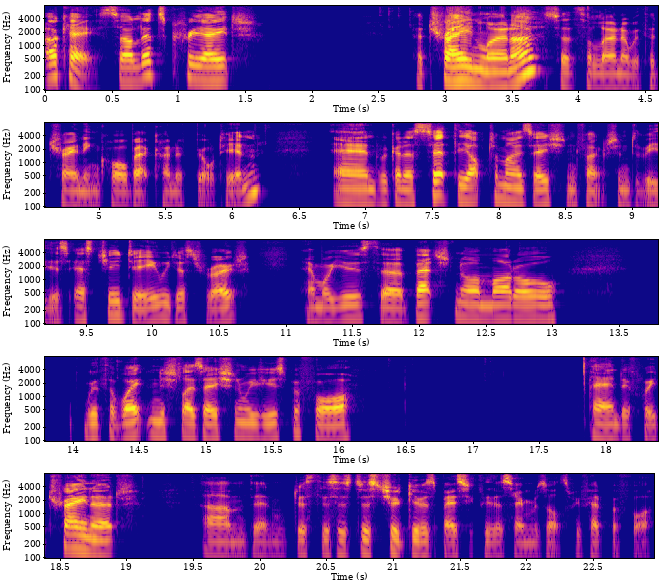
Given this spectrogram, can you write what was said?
okay, so let's create a train learner. So it's a learner with a training callback kind of built in. And we're going to set the optimization function to be this SGD we just wrote. And we'll use the batch norm model with the weight initialization we've used before. And if we train it, um, then just this is just should give us basically the same results we've had before.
